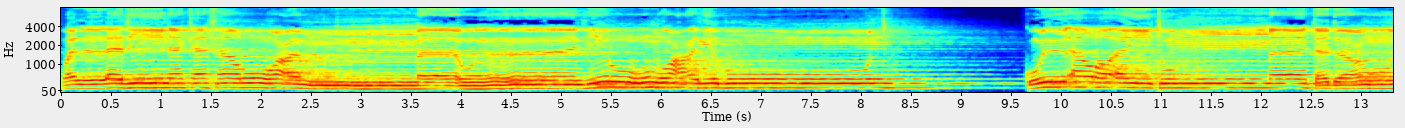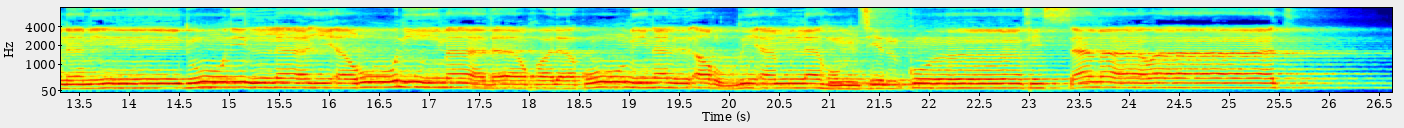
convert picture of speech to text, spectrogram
والذين كفروا عما أنذروا معرضون. قل أرأيتم ما تدعون من دون الله؟ أروني ماذا خلقوا من الأرض أم لهم شرك في السماوات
